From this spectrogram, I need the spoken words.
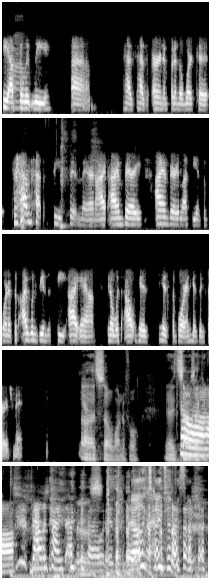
he absolutely um, has has earned and put in the work to to have that seat sitting there. And I I'm very I am very lucky and supportive because I wouldn't be in the seat I am, you know, without his his support and his encouragement. Oh, yeah. Oh, that's so wonderful. You know, it sounds Aww, like you, Valentine's episode is Valentine's episode.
